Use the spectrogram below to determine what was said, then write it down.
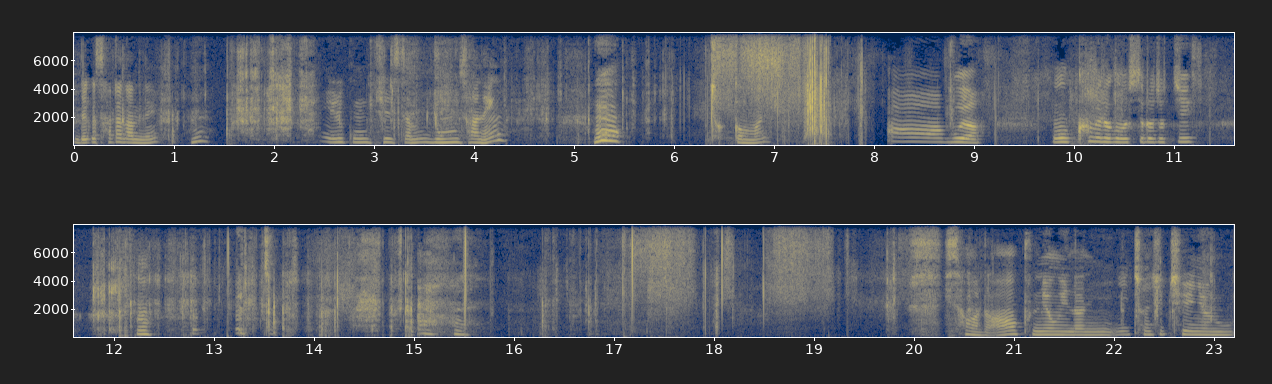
내가 살아났네. 응? 1073 용산행? 어? 잠깐만. 아, 뭐야. 어, 카메라가 왜 쓰러졌지? 응. 이상하다. 분명히 난 2017년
